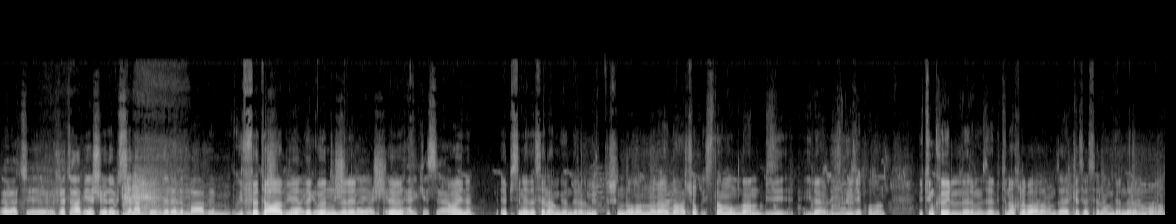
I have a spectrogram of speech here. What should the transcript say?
Evet, e, Ülfet abiye şöyle bir selam gönderelim abim. Ülfet İl dışında, abiye de gönderelim. Evet. Herkese Aynen. Hepsine de selam gönderelim. Yurt dışında olanlara, daha çok İstanbul'dan bizi ileride izleyecek olan bütün köylülerimize, bütün akrabalarımıza herkese selam gönderelim buradan.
